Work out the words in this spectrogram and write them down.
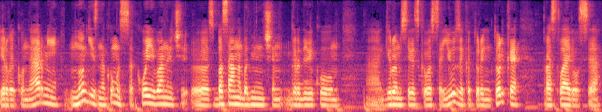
первой конной армии. Многие знакомы с Сакой Ивановичем, э, с Басаном Бадминовичем Городовиковым, э, героем Советского Союза, который не только прославился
